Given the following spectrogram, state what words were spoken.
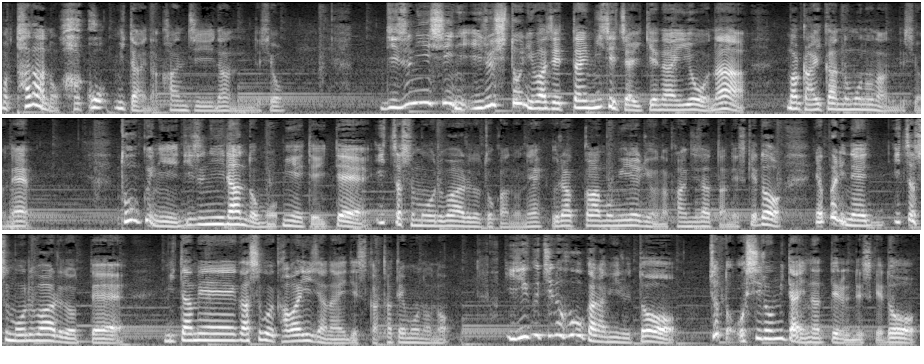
まただの箱みたいな感じなんですよ。ディズニーシーにいる人には絶対見せちゃいけないような、まあ、外観のものなんですよね。遠くにディズニーランドも見えていて、イッツ・ア・スモール・ワールドとかのね、裏側も見れるような感じだったんですけど、やっぱりね、イッツ・ア・スモール・ワールドって見た目がすごい可愛いじゃないですか、建物の。入り口の方から見ると、ちょっとお城みたいになってるんですけど、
